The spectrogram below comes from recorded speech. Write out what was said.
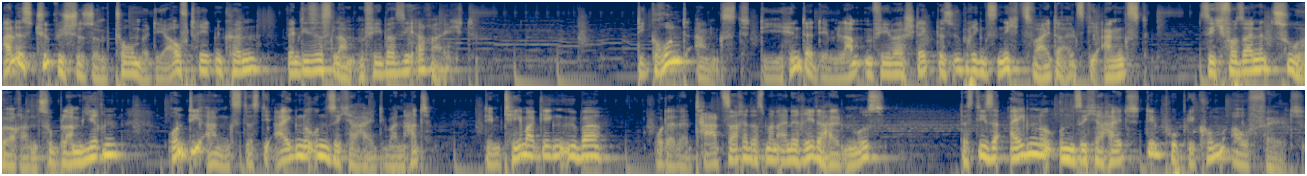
Alles typische Symptome, die auftreten können, wenn dieses Lampenfieber sie erreicht. Die Grundangst, die hinter dem Lampenfieber steckt, ist übrigens nichts weiter als die Angst, sich vor seinen Zuhörern zu blamieren und die Angst, dass die eigene Unsicherheit, die man hat, dem Thema gegenüber oder der Tatsache, dass man eine Rede halten muss, dass diese eigene Unsicherheit dem Publikum auffällt.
